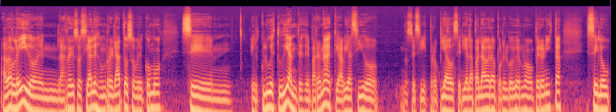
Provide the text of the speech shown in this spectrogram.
haber leído en las redes sociales un relato sobre cómo se el Club Estudiantes de Paraná, que había sido, no sé si expropiado sería la palabra, por el gobierno peronista, se lo,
